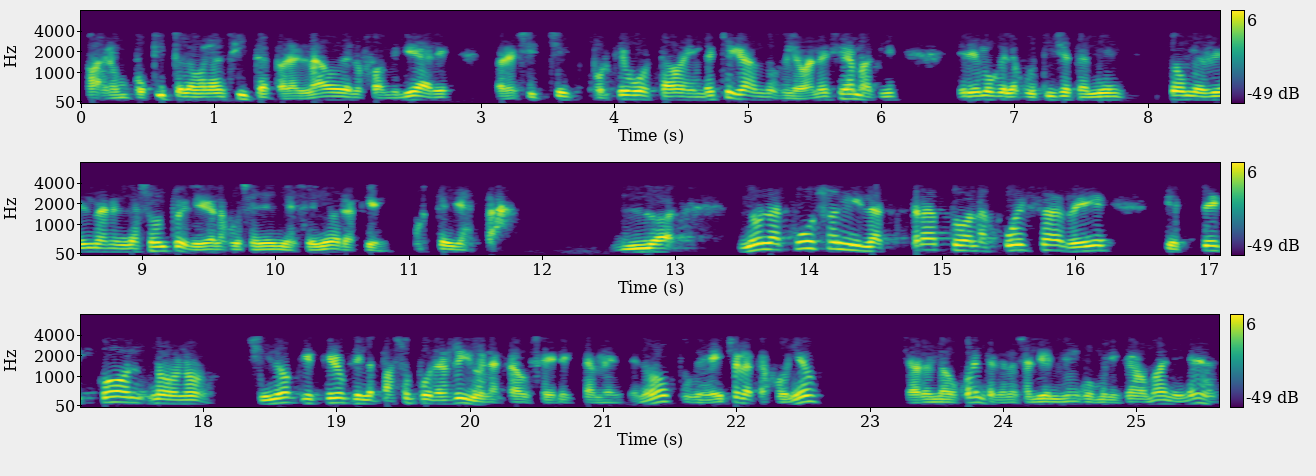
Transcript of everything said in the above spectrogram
para un poquito la balancita para el lado de los familiares, para decir, che, ¿por qué vos estabas investigando? Que le van a decir a Mati, queremos que la justicia también tome riendas en el asunto y le diga a la jueza señora, que usted ya está, no la acuso ni la trato a la jueza de que esté con, no, no, sino que creo que la pasó por arriba la causa directamente, ¿no? Porque de hecho la cajoneó. Se habrán dado cuenta que no salió ningún comunicado mal ni nada.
